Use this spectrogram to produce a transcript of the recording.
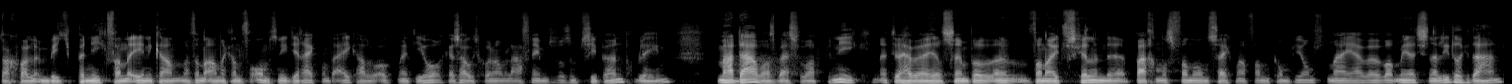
toch wel een beetje paniek van de ene kant. Maar van de andere kant voor ons niet direct. Want eigenlijk hadden we ook met die horeca zou het gewoon allemaal afnemen. Dus dat was in principe hun probleem. Maar daar was best wel wat paniek. En toen hebben we heel simpel uh, vanuit verschillende partners van ons, zeg maar van compagnons van mij, hebben we wat mailtjes naar Lidl gedaan.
